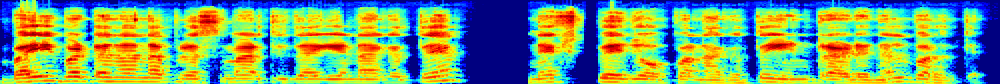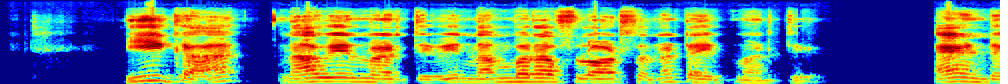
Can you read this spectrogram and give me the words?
ಬೈ ಬಟನ್ ಅನ್ನ ಪ್ರೆಸ್ ಮಾಡ್ತಿದ್ದಾಗ ಏನಾಗುತ್ತೆ? ನೆಕ್ಸ್ಟ್ ಪೇಜ್ ಓಪನ್ ಆಗುತ್ತೆ ಇಂಟ್ರಾಡೇ ನಲ್ಲಿ ಬರುತ್ತೆ. ಈಗ ನಾವೇನ್ ಮಾಡ್ತೀವಿ? ನಂಬರ್ ಆಫ್ ಲಾಟ್ಸ್ ಅನ್ನ ಟೈಪ್ ಮಾಡ್ತೀವಿ. ಅಂಡ್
